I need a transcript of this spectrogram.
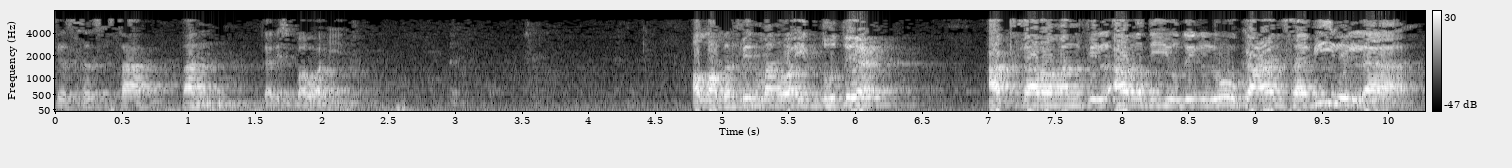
kesesatan garis bawah itu. Allah berfirman wa in tuti' aktsara man fil ardi yudilluka an sabilillah.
